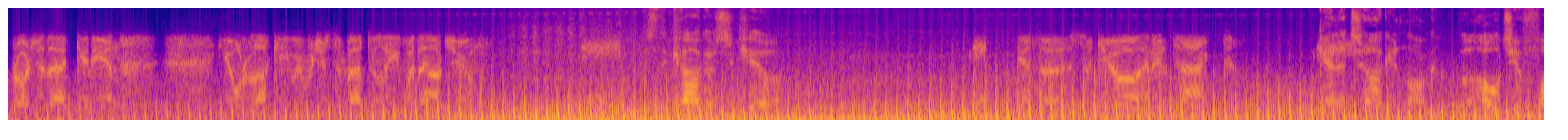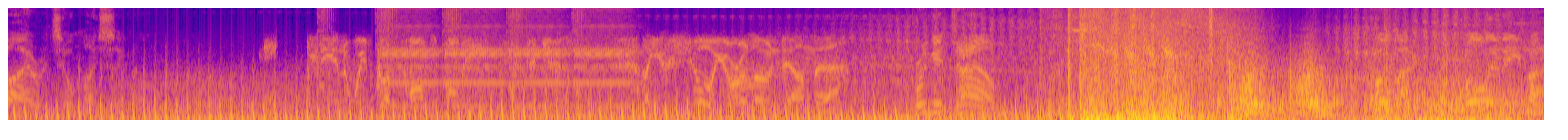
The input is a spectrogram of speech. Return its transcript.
Roger that, Gideon. You're lucky we were just about to leave without you. Is the cargo secure? Yes, sir. Secure and intact. Get a target lock, but hold your fire until my signal. Gideon, we've got multiple heat signatures. Are you sure you're alone down there? Bring it down! Cormack, pull in evac!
